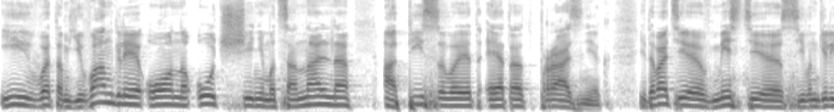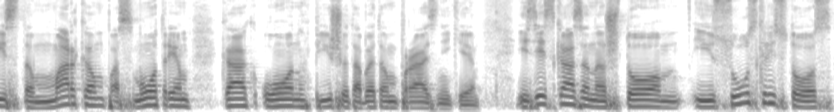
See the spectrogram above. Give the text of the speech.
и в этом Евангелии он очень эмоционально описывает этот праздник. И давайте вместе с евангелистом Марком посмотрим, как он пишет об этом празднике. И здесь сказано, что Иисус Христос,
